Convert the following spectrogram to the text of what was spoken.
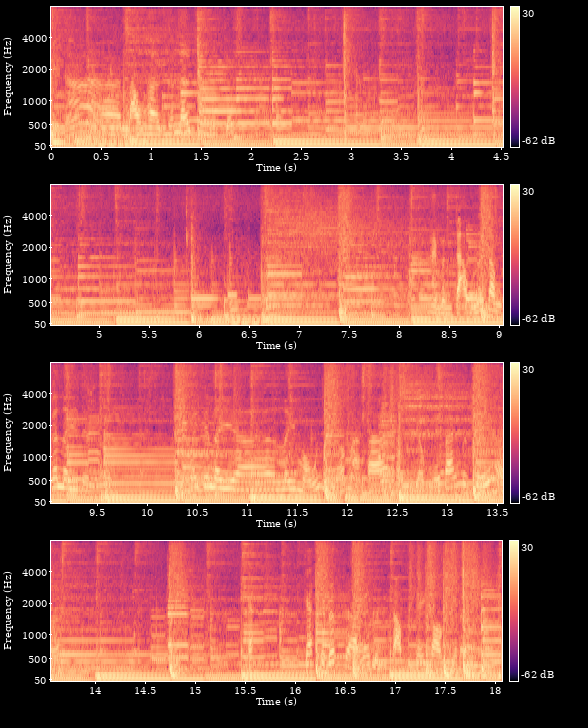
thì nó à, lâu hơn, nó lớn hơn một chút. Này mình trồng nó trong cái ly này. Mấy cái ly à, ly mũ nhựa mà ta thường dùng để bán nước tưới rồi cắt cắt cái đít ra cái mình trồng cây con vô đây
